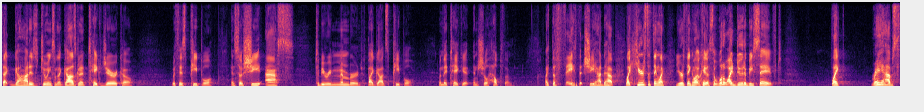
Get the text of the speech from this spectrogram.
that God is doing something, that God's going to take Jericho with his people. And so she asks to be remembered by God's people when they take it, and she'll help them. Like the faith that she had to have. Like, here's the thing like, you're thinking, like, okay, so what do I do to be saved? Like, Rahab's,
